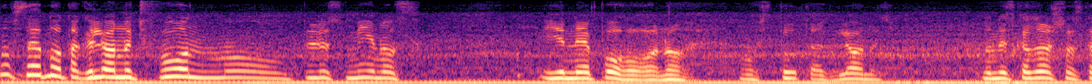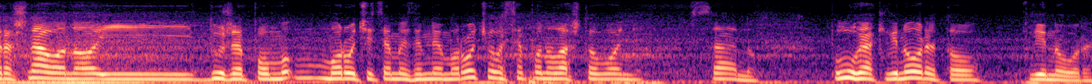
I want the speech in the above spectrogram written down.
Ну, все одно так глянуть фон, ну, плюс-мінус і непогано. Ось тут так глянуть. Ну не сказав, що страшне воно і дуже поморочиться, ми з ним не морочилися по налаштуванню. Все, ну. Плуг як вінори, то вінори.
